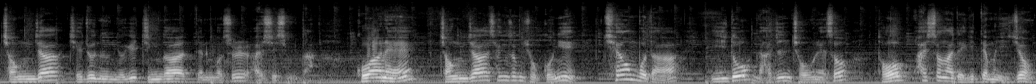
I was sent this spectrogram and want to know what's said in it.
정자 제조 능력이 증가되는 것을 알 수 있습니다. 고안의 정자 생성 조건이 체온보다 2도 낮은 저온에서 더 활성화되기 때문이죠.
